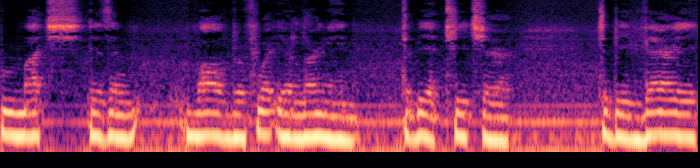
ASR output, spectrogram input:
much is involved with what you're learning to be a teacher, to be very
